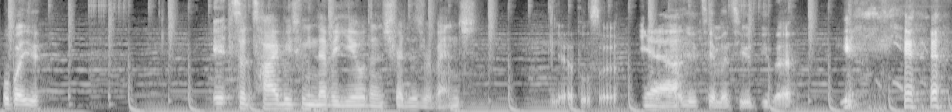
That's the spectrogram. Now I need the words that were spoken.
What about you? It's a tie between Never Yield and Shredder's Revenge. Yeah, I thought so. Yeah. I knew TMNT would be there.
